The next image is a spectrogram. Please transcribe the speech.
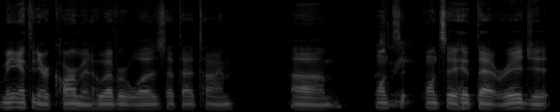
mean Anthony or Carmen, whoever it was at that time, um, once it, once it hit that ridge, it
